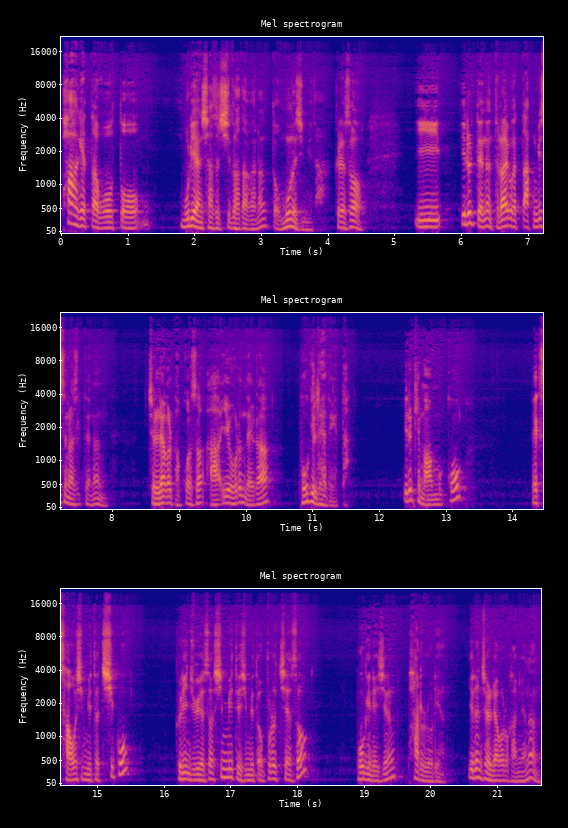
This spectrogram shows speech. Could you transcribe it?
파하겠다고 또 무리한 샷을 시도하다가는 또 무너집니다. 그래서 이, 이럴 때는 드라이버가 딱 미스 났을 때는 전략을 바꿔서 아, 이 홀은 내가 보기를 해야 되겠다. 이렇게 마음 먹고 140, 50m 치고 그린 주위에서 10m, 20m 어프로치해서 보기 내지는 팔을 노리는 이런 전략으로 가면은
